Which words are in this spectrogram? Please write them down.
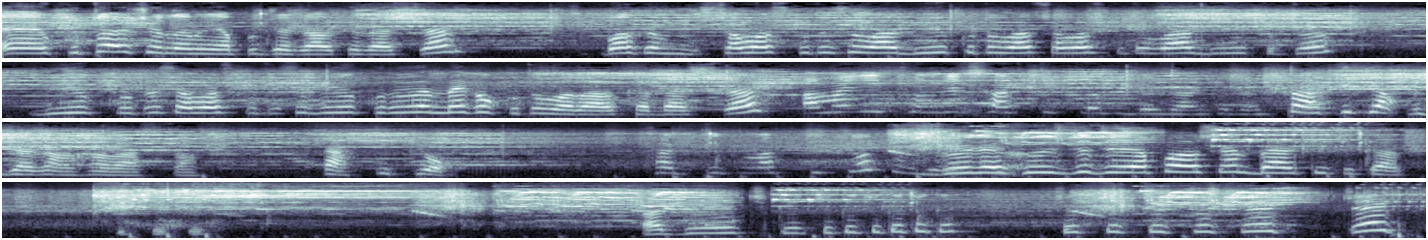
Ee, kutu açılımı yapacağız arkadaşlar. Bakın savaş kutusu var, büyük kutu var, savaş kutu var, büyük kutu. Büyük kutu, savaş kutusu, büyük kutu ve mega kutu var arkadaşlar. Ama ilk önce taktik yapacağız arkadaşlar. Taktik yapmayacağız arkadaşlar. Taktik yok. Taktik maktik yok mu? Böyle hızlıca yaparsan belki çıkar. Çık çık çık. Hadi çık çık çık çık çık. Çık çık çık çık çık çık.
